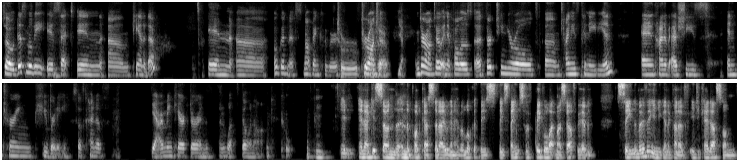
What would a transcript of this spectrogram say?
so this movie is set in um, Canada. In uh oh goodness, not Vancouver, Tor- Toronto. Yeah. in Toronto, and it follows a 13 year old um, Chinese Canadian, and kind of as she's entering puberty. So it's kind of yeah, our main character and and what's going on. Cool. And, and I guess so in the in the podcast today we're going to have a look at these these themes for people like myself who haven't seen the movie, and you're going to kind of educate us on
